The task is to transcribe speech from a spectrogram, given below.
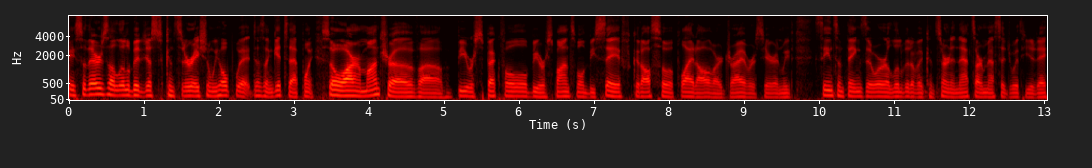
Okay, so there's a little bit of just consideration. We hope it doesn't get to that point. So our mantra of uh, be respectful, be responsible, and be safe could also apply to all of our drivers here. And we've seen some things that were a little bit of a concern, and that's our message with you today.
